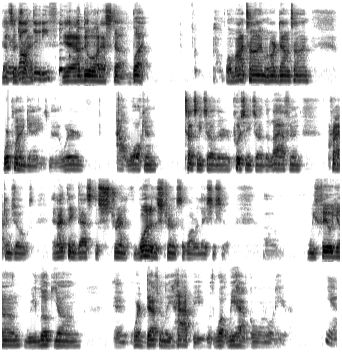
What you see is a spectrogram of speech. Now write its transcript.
That's Your a adult duties. yeah i'll do all that stuff. But on my time on our downtime we're playing games man we're out walking touching each other pushing each other laughing cracking jokes and i think that's the strength one of the strengths of our relationship um, we feel young we look young and we're definitely happy with what we have going on here Yeah.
